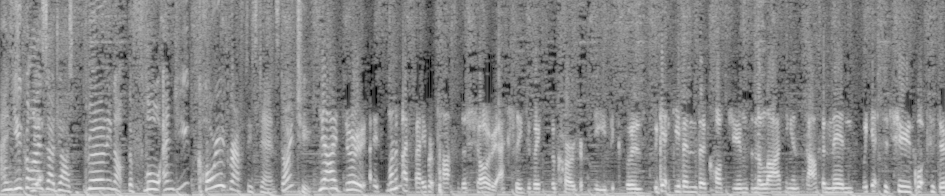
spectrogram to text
and you guys are just burning up the floor, and you choreographed this dance, don't you? Yeah, I do. It's one of my favourite parts of the show, actually, doing the choreography, because we get given the costumes and the lighting and stuff, and then we get to choose what to do,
